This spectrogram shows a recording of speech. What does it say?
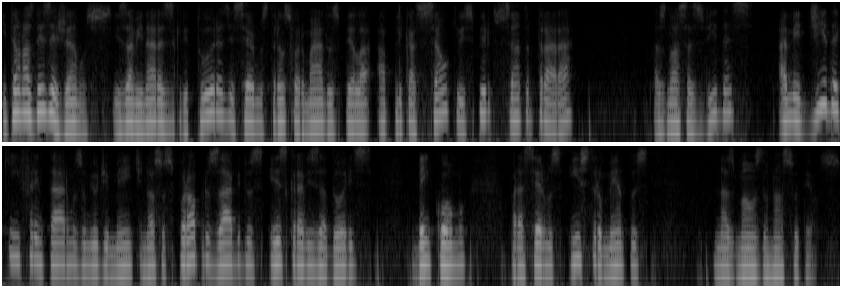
Então nós desejamos examinar as Escrituras e sermos transformados pela aplicação que o Espírito Santo trará às nossas vidas à medida que enfrentarmos humildemente nossos próprios hábitos escravizadores, bem como para sermos instrumentos nas mãos do nosso Deus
